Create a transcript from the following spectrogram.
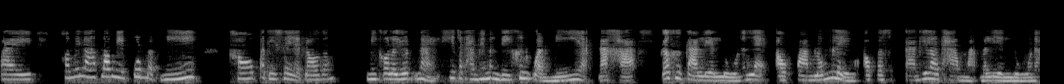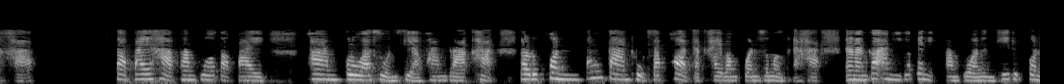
ไปเขาไม่รับรอบนี้พูดแบบนี้เขาปฏิเสธเราต้อง มีกลยุทธ์ไหนที่จะทำให้มันดีขึ้นกว่านี้อะนะคะ ก็คือการเรียนรู้นั่นแหละเอาความล้มเหลวเอาประสบการณ์ที่เราทำอะมาเรียนรู้นะคะ ต่อไปค่ะ ความกลัวต่อไป ความกลัวสูญเสียความรักค่ะ เราทุกคนต้องการถูก support จากใครบางคนเสมอนะคะ ดังนั้นก็อันนี้ก็เป็นอีกความกลัวหนึ่งที่ทุกคน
